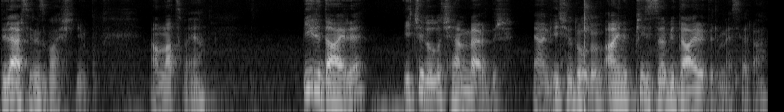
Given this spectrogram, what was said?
Dilerseniz başlayayım anlatmaya. Bir daire içi dolu çemberdir. Yani içi dolu. Aynı pizza bir dairedir mesela.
